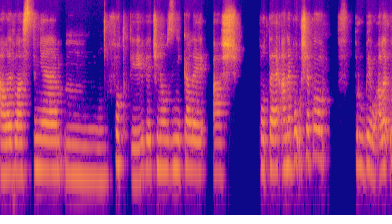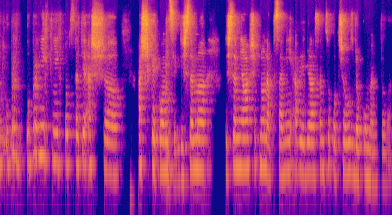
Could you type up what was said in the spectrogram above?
Ale vlastně mm, fotky většinou vznikaly až poté, anebo už jako v průběhu, ale u, u, prv, u prvních knih v podstatě až, až ke konci, když jsem, když jsem měla všechno napsané a věděla jsem, co potřebuji zdokumentovat.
